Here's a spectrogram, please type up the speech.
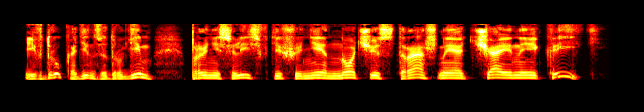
и вдруг один за другим пронеслись в тишине ночи страшные отчаянные крики.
